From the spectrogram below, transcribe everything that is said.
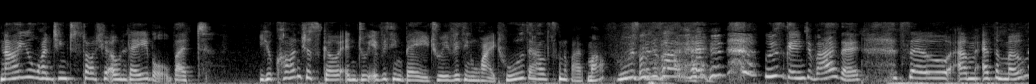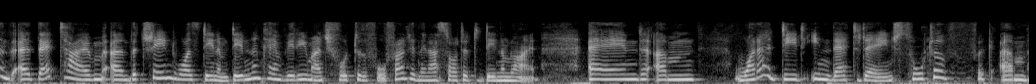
now you're wanting to start your own label, but you can't just go and do everything beige or everything white. Who the hell's going to buy Muff? Who's going to buy that? Who's going to buy that? So um, at the moment, at that time, uh, the trend was denim. Denim came very much for, to the forefront, and then I started a denim line. And um, what I did in that range sort of um,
